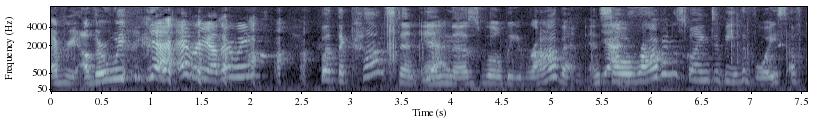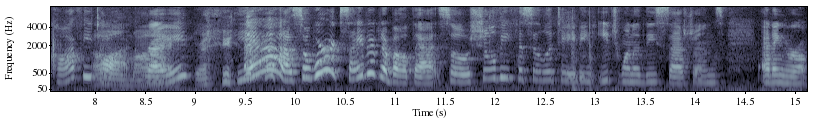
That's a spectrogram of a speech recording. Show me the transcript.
Every other week? yeah, every other week. But the constant in Yes. this will be Robin. And so Robin is going to be the voice of Coffee Oh, Talk, my. right? Right. yeah, so we're excited about that. So she'll be facilitating each one of these sessions, adding her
